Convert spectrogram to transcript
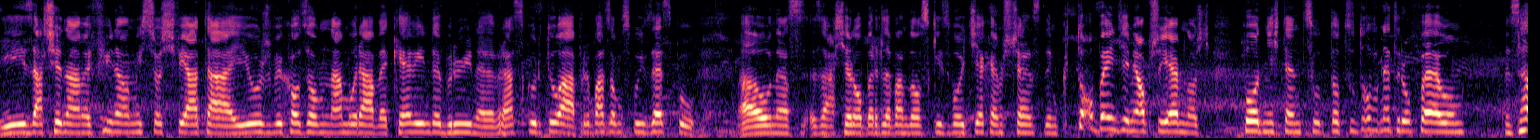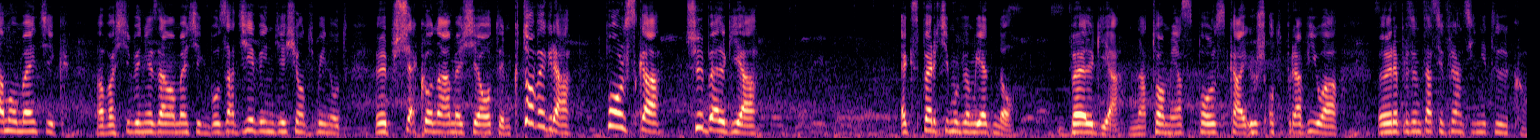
I zaczynamy finał Mistrzostw Świata. Już wychodzą na murawę Kevin De Bruyne wraz z Courtois prowadzą swój zespół. A u nas zaś Robert Lewandowski z Wojciechem Szczęsnym. Kto będzie miał przyjemność podnieść ten, to cudowne trofeum? Za momencik, a właściwie nie za momencik, bo za 90 minut y, przekonamy się o tym, kto wygra, Polska czy Belgia. Eksperci mówią jedno, Belgia, natomiast Polska już odprawiła reprezentację Francji nie tylko.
